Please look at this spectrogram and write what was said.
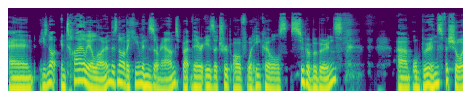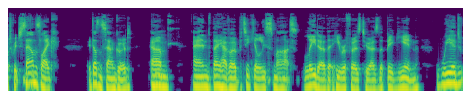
And he's not entirely alone. There's no other humans around, but there is a troop of what he calls super baboons, um, or boons for short, which sounds like it doesn't sound good. Um, and they have a particularly smart leader that he refers to as the Big Yin. Weird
